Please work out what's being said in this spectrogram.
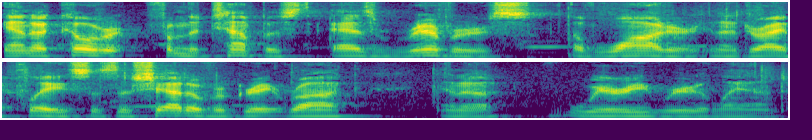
and a covert from the tempest, as rivers of water in a dry place, as the shadow of a great rock in a weary, weary land.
